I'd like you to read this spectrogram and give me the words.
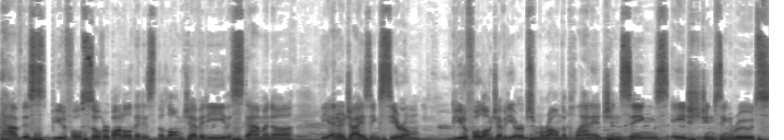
I have this beautiful silver bottle that is the longevity, the stamina, the energizing serum beautiful longevity herbs from around the planet ginsengs, aged ginseng roots,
